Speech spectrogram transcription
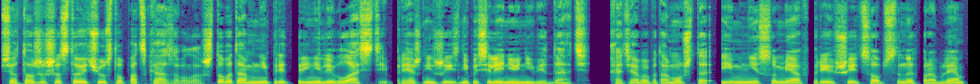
Все то же шестое чувство подсказывало, что бы там ни предприняли власти, прежней жизни поселению не видать хотя бы потому, что им, не сумев решить собственных проблем,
